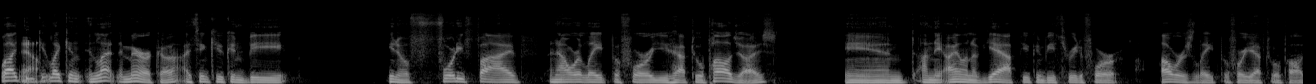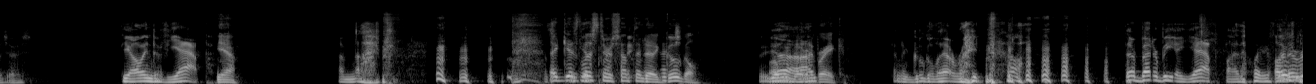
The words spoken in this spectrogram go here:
Well, I think Yeah. like in, in Latin America, I think you can be, you know, 45 an hour late before you have to apologize. And on the island of Yap, you can be three to four hours late before you have to apologize. the island of yap Yeah. i'm not that gives listeners something to Google while we yeah go to i'm break. going to google that right now there better be a yap by the way Oh, there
